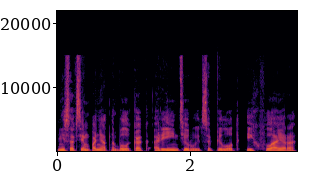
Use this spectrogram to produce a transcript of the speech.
Не совсем понятно было, как ориентируется пилот их флайера,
